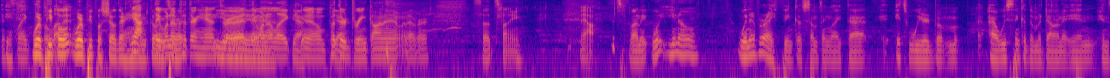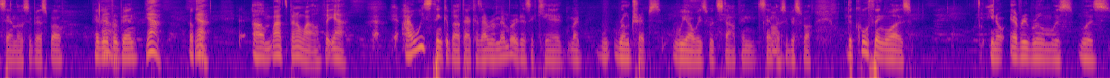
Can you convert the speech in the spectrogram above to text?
It's like where people where people show their hand. Yeah, they want to put their hand through yeah, it. They want to like you know put their drink on it, whatever. So it's funny. Yeah. It's funny. Wh- You know, whenever I think of something like that, it's weird, but m- I always think of the Madonna Inn in San Luis Obispo. Have you Oh, ever been? Yeah. Okay. Yeah. Um, Wow, it's been a while, but yeah. I always think about that because I remember it as a kid. My w- road trips, we always would stop in San Oh. Luis Obispo. The cool thing was, you know, every room was was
